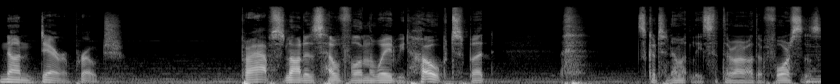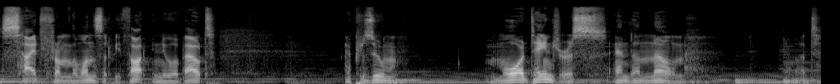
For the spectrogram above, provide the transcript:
None dare approach. Perhaps not as helpful in the way we'd hoped, but it's good to know at least that there are other forces aside from the ones that we thought we knew about. I presume more dangerous and unknown. But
